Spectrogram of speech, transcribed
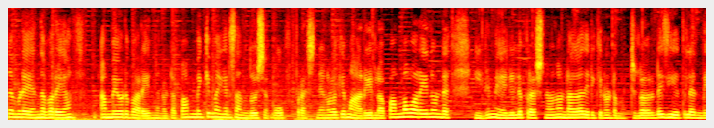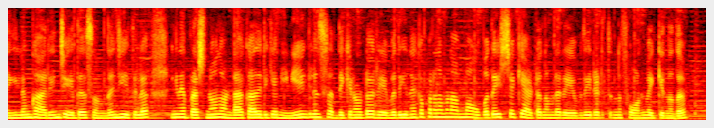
നമ്മുടെ എന്താ പറയുക അമ്മയോട് പറയുന്നുണ്ട് കേട്ടോ. അപ്പം അമ്മയ്ക്കും ഭയങ്കര സന്തോഷം. ഓ പ്രശ്നങ്ങളൊക്കെ മാറിയല്ലോ. അപ്പം അമ്മ പറയുന്നുണ്ട് ഇനി മേലിൽ പ്രശ്നമൊന്നും ഉണ്ടാകാതിരിക്കണം കേട്ടോ. മറ്റുള്ളവരുടെ ജീവിതത്തിൽ എന്തെങ്കിലും കാര്യം ചെയ്ത് സ്വന്തം ജീവിതത്തിൽ ഇങ്ങനെ പ്രശ്നമൊന്നും ഉണ്ടാക്കാതിരിക്കാൻ ഇനിയെങ്കിലും ശ്രദ്ധിക്കണം കേട്ടോ രേവതി എന്നൊക്കെ പറഞ്ഞ് നമ്മുടെ അമ്മ ഉപദേശിച്ചൊക്കെ ആട്ടോ നമ്മുടെ രേവതിയുടെ അടുത്തുനിന്ന് ഫോൺ വെക്കുന്നത്.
